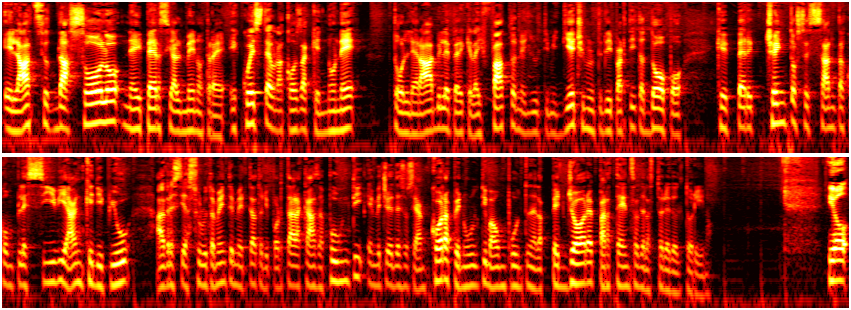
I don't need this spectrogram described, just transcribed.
e Lazio da solo ne hai persi almeno tre. E questa è una cosa che non è tollerabile perché l'hai fatto negli ultimi dieci minuti di partita dopo che per 160 complessivi, anche di più, avresti assolutamente meritato di portare a casa punti e invece adesso sei ancora penultimo a un punto nella peggiore partenza della storia del Torino. Io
